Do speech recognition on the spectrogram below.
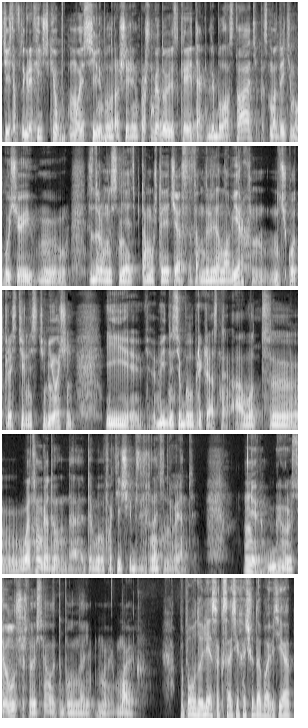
чисто фотографический опыт мой сильно был расширен. В прошлом году скорее так для баловства, типа, смотрите, могу еще и э, с дрона снять, потому что я часто там залезал наверх, на Чукотке растительностью не очень, и видно все было прекрасно. А вот э, в этом году, да, это был фактически безальтернативный вариант. Не, говорю, все лучшее, что я снял, это было на Mavic. По поводу леса, кстати, хочу добавить. Я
